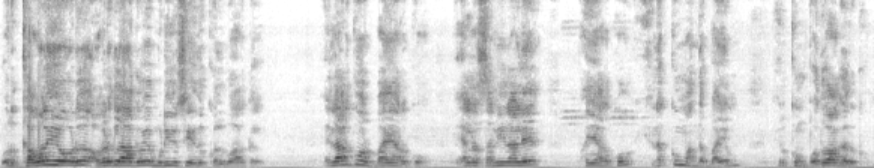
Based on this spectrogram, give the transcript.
ஒரு கவலையோடு அவர்களாகவே முடிவு செய்து கொள்வார்கள். எல்லாருக்கும் ஒரு பயம் இருக்கும். ஏழரை சனினாலே பயம் இருக்கும். எனக்கும் அந்த பயம் இருக்கும். பொதுவாக இருக்கும்.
